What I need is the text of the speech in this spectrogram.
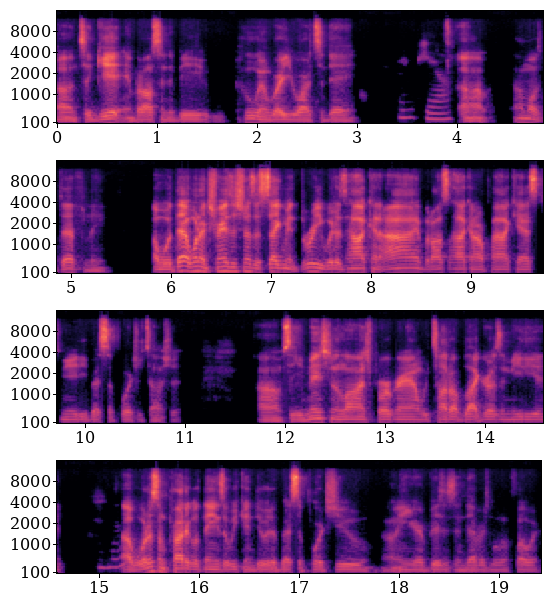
uh, to get and but also to be who and where you are today. Thank you. Uh, almost definitely. Uh, with that, I want to transition us to segment three, which is how can I, but also how can our podcast community best support you, Tasha? Um, so you mentioned the launch program. We talked about Black Girls in Media. Mm-hmm. Uh, what are some practical things that we can do to best support you uh, in your business endeavors moving forward?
